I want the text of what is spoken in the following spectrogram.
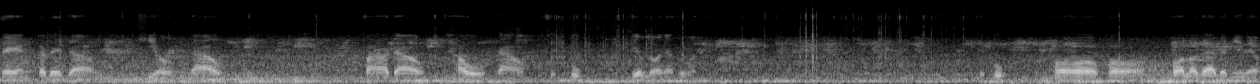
แดงก็ได้ดาว เขียวดาว ฟ้าดาวเทาดาว เสร็จปุ๊บเรียบร้อยนะทุกคนเสร็จปุ๊บพอพอพอเราได้แบบนี้แล้ว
